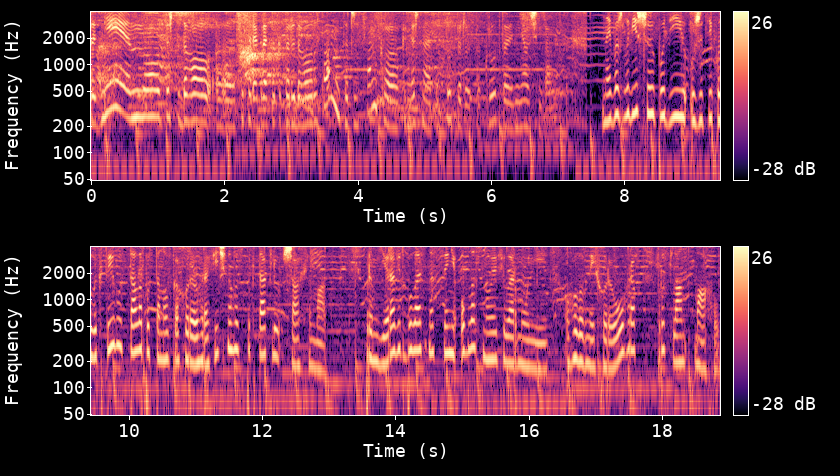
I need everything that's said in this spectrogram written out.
роднее, но то, что давал, э, ту хореографию, которую давал Руслан, это джаз-фанк, э, конечно, это супер, это круто, и мне очень нравится. Найважливішою подією у житті колективу стала постановка хореографічного спектаклю Шах і мат. Прем'єра відбулась на сцені обласної філармонії. Головний хореограф Руслан Махов.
